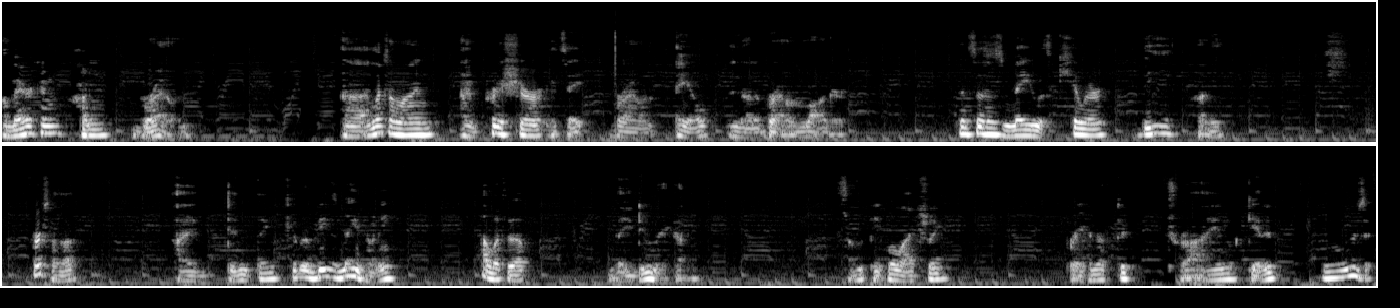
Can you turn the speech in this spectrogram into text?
American Honey Brown. Uh, I looked online. I'm pretty sure it's a brown ale and not a brown lager. Since this is made with killer bee honey. First I thought, I didn't think killer bees made honey. I looked it up. They do make honey. Some people actually brave enough to try and get it and use it.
